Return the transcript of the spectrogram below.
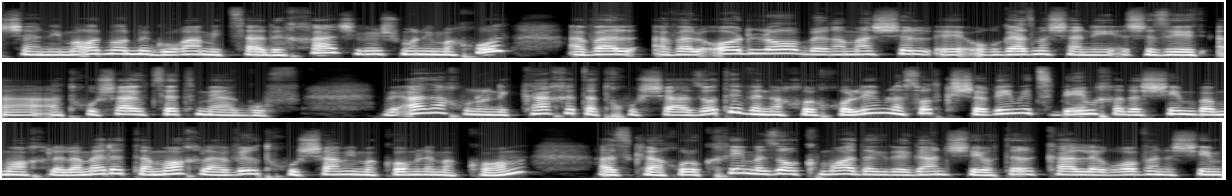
שאני מאוד מאוד מגורה מצד אחד 70-80 אחוז אבל אבל עוד לא ברמה של אה, אורגזמה שאני שזה התחושה יוצאת מהגוף. ואז אנחנו ניקח את התחושה הזאת ואנחנו יכולים לעשות קשרים עצביים חדשים במוח ללמד את המוח להעביר תחושה ממקום למקום. אז כשאנחנו לוקחים אזור כמו הדגדגן שיותר קל לרוב האנשים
